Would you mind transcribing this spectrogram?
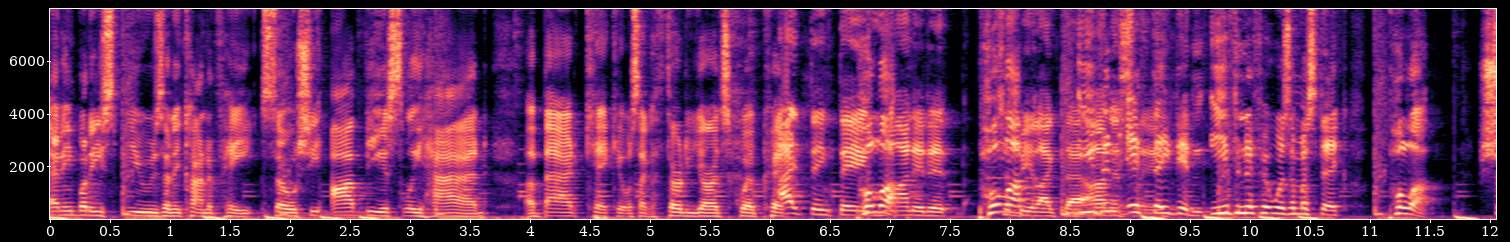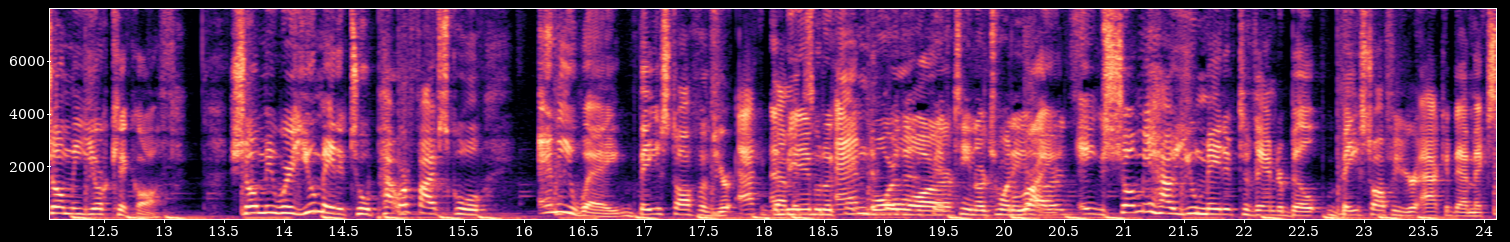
anybody spews any kind of hate. So she obviously had a bad kick. It was like a thirty yard squib kick. I think they Pull up. wanted it pull to up be like that. even honestly. if they didn't even if it was a mistake pull up show me your kickoff show me where you made it to a power five school anyway based off of your academics able to kick and more than 15 or 20 right. yards. Show me how you made it to vanderbilt based off of your academics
